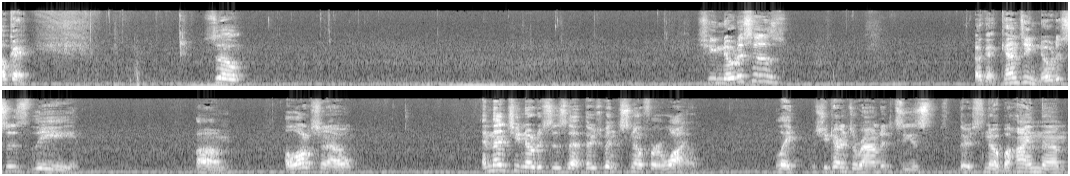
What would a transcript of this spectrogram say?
Okay. So she notices Okay, Kenzie notices the um a lot of snow. And then she notices that there's been snow for a while. Like she turns around and sees there's snow behind them.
